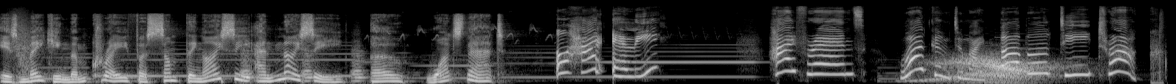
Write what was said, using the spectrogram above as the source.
is making them crave for something icy and nicey. Oh, what's that? Oh, hi, Elly. Hi, friends. Welcome to my bubble tea truck.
